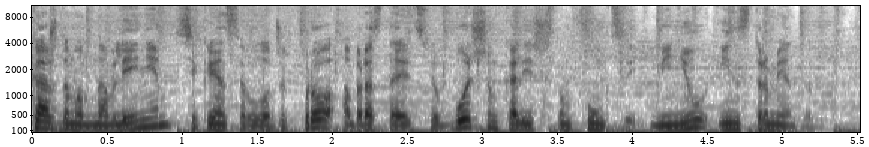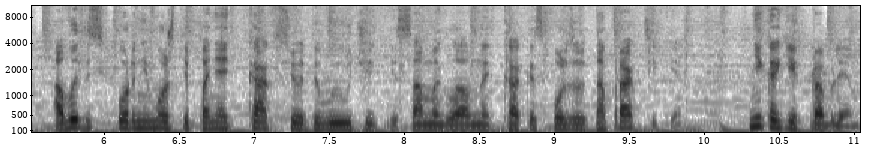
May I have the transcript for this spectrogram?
каждым обновлением секвенсор Logic Pro обрастает все большим количеством функций, меню и инструментов. А вы до сих пор не можете понять, как все это выучить и самое главное, как использовать на практике? Никаких проблем.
